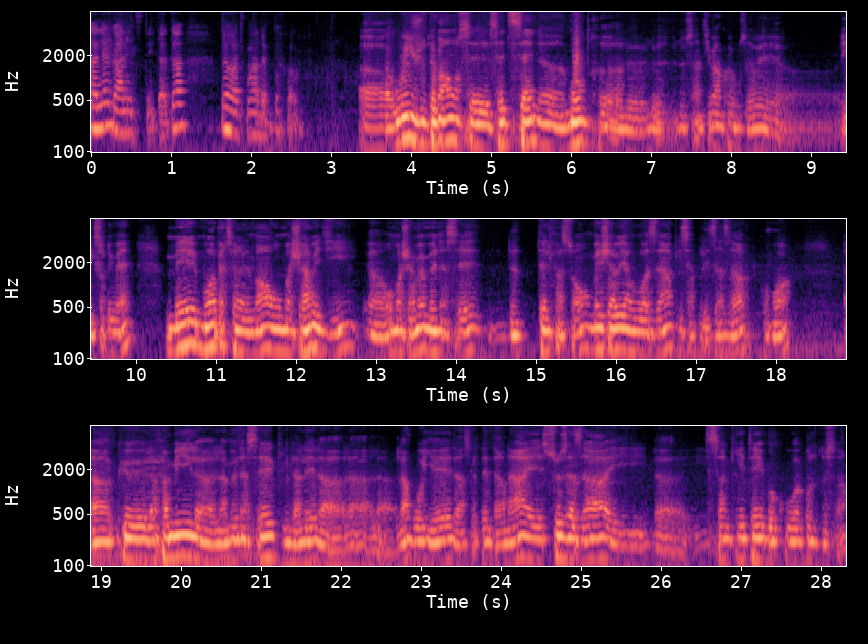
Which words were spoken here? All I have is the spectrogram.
ძალიან განიცდიდა და მე ვატყმარებდი ხოლმე Euh, oui, justement, cette scène euh, montre euh, le, le, le, sentiment que vous avez exprimé. Mais moi, personnellement, on m'a jamais dit, on m'a jamais menacé de telle façon. Mais j'avais un voisin qui s'appelait Zaza, pour moi, Euh, que la famille la, menaçait, qu'il allait l'envoyer dans cet internat. Et ce Zaza, il, euh, il s'inquiétait beaucoup à cause de ça.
